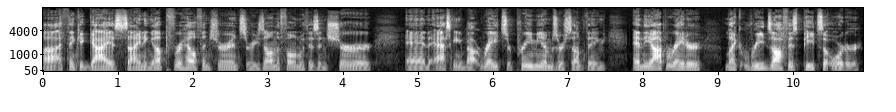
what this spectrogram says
Uh, I think a guy is signing up for health insurance, or he's on the phone with his insurer and asking about rates or premiums or something, and the operator like reads off his pizza order.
